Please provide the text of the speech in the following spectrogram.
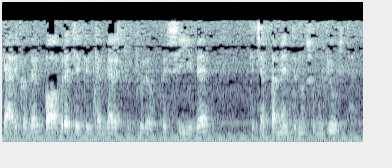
carico del povero e cerca di cambiare strutture oppressive che certamente non sono giuste.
